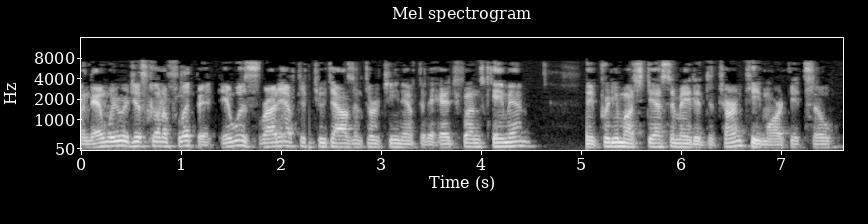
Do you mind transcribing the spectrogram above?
and then we were just going to flip it. It was right after 2013, after the hedge funds came in. They pretty much decimated the turnkey market. So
